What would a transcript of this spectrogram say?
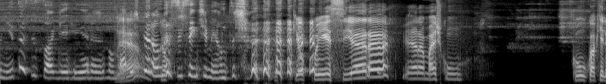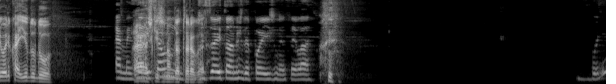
Bonito esse só guerreira. Não tava é, esperando eu, esses sentimentos. O que eu conhecia era, era mais com, com. com aquele olho caído do. É, mas ah, esqueci o nome do ator agora. 18 anos depois, né? Sei lá. Bonitão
